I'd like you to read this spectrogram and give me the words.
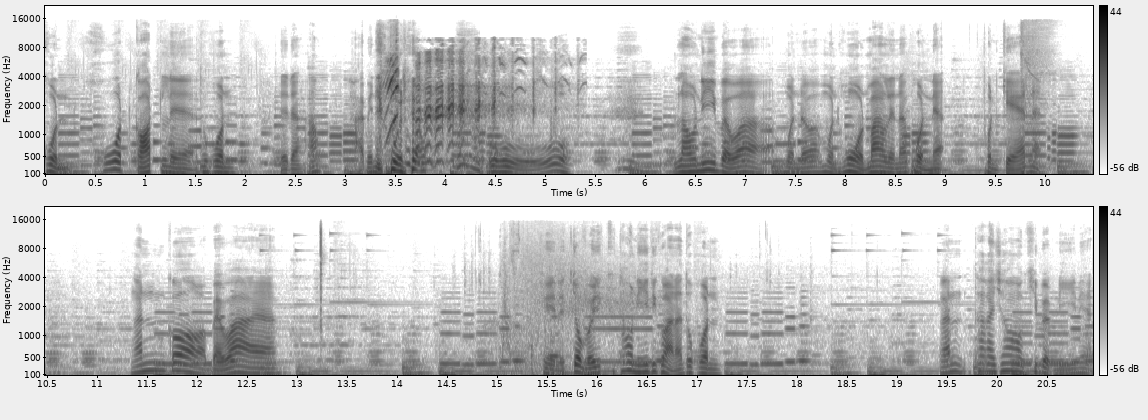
ขนโคตรก๊อตเลยทุกคน เดี๋ยวเอ้าหายไปไหนหมดแล้วโอ้โหเรานี่แบบว่าเหมือนว่าเหมือนโหดมากเลยนะผลเนี้ยผลแก๊สเนี่ยงั้นก็แบบว่า เคเดี๋ยวจบไว้เท่านี้ดีกว่านะทุกคน งั้นถ้าใครชอบคลิปแบบนี้เนี่ย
